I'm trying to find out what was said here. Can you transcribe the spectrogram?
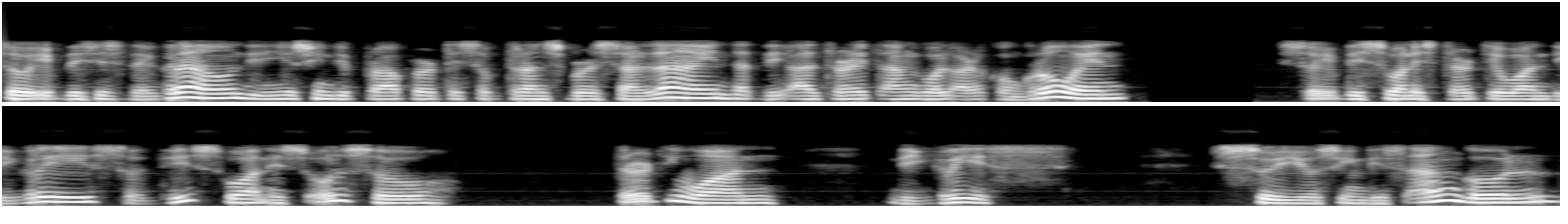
so if this is the ground, then using the properties of transversal line that the alternate angle are congruent. So if this one is 31 degrees, so this one is also 31 degrees. So using this angle,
